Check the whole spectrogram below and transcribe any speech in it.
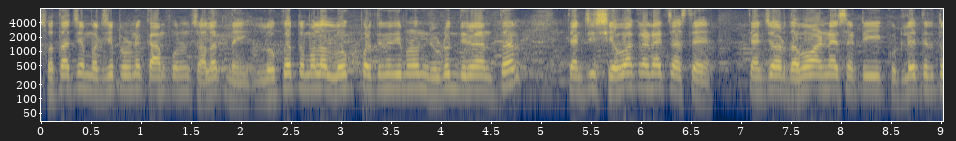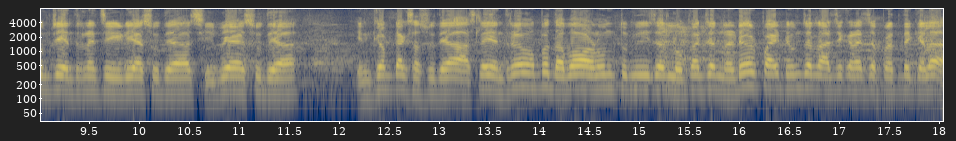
स्वतःच्या मर्जीप्रमाणे काम करून चालत नाही. लोक तुम्हाला लोकप्रतिनिधी म्हणून निवडून दिल्यानंतर त्यांची सेवा करण्याचं असते त्यांच्यावर दबाव आणण्यासाठी कुठले तरी तुमच्या यंत्रणेचे ईडी असू द्या सी बी आय असू द्या इन्कम टॅक्स असू द्या असल्या यंत्रणेबाबत दबाव आणून तुम्ही जर लोकांच्या नडेवर पाय ठेवून जर राज्य करायचा प्रयत्न केला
